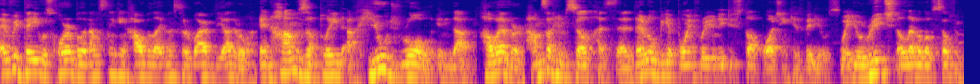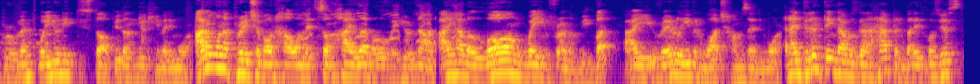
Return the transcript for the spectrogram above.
every day was horrible and I was thinking how will I even survive the other one? And Hamza played a huge role in that. However Hamza himself has said there will be a point where you need to stop watching his videos where you reached a level of self-improvement where you need to stop. You don't need him anymore. I don't want to preach about how I'm at some high level where you're not. I have a long way in front of me but I rarely even watch Hamza anymore. And I didn't think that was gonna happen but it was just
